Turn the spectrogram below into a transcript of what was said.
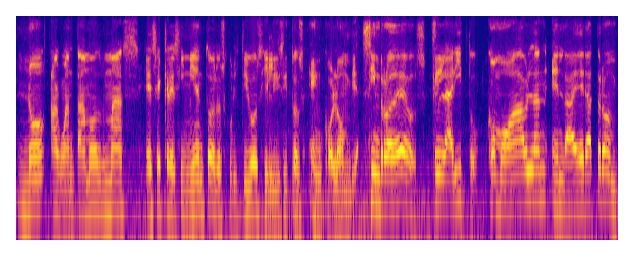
no aguantamos más ese crecimiento de los cultivos ilícitos en Colombia. Sin rodeos, clarito, como hablan en la era Trump,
